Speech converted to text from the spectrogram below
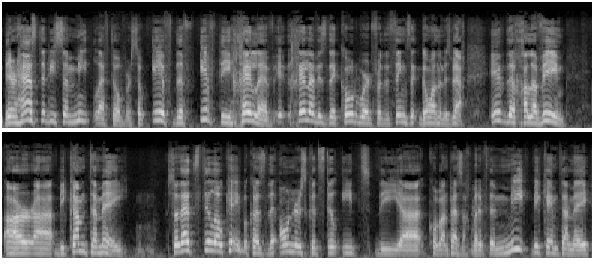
there has to be some meat left over. So if the if the chelev, if- chelev is the code word for the things that go on the mizbeach. If the chalavim are uh, become tamei, mm-hmm. so that's still okay because the owners could still eat the uh, korban pesach. But if the meat became tamei,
